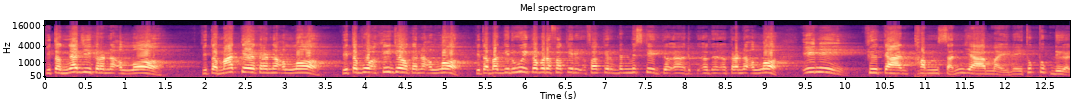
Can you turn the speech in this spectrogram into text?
kita ngaji kerana Allah kita makan kerana Allah kita buat kerja kerana Allah kita bagi duit kepada fakir fakir dan miskin ke, uh, kerana Allah ini คือการทำสัญญาใหม่ในทุกๆเดือน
